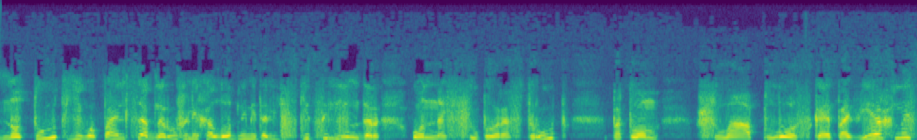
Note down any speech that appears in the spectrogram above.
но тут его пальцы обнаружили холодный металлический цилиндр. Он нащупал раструб, потом шла плоская поверхность,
